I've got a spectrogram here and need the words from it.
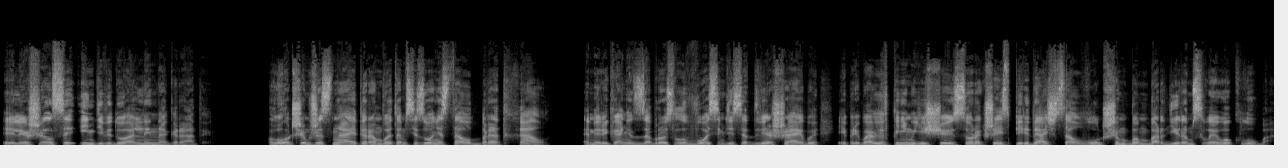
и лишился индивидуальной награды. Лучшим же снайпером в этом сезоне стал Брэд Халл. Американец забросил 82 шайбы и, прибавив к ним еще и 46 передач, стал лучшим бомбардиром своего клуба.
